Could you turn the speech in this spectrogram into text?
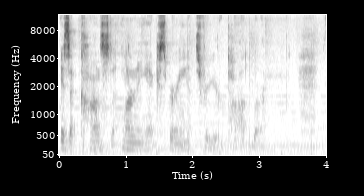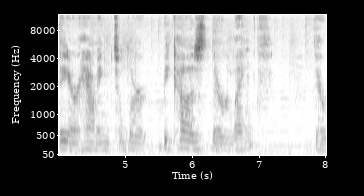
is a constant learning experience for your toddler. They are having to learn because their length, their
